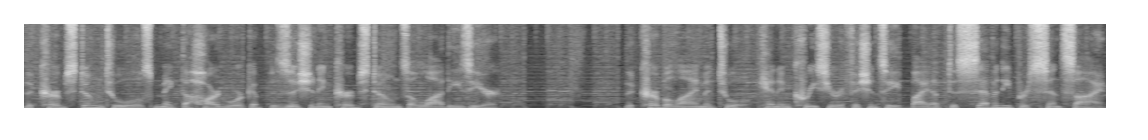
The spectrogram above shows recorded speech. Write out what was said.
The curbstone tools make the hard work of positioning curbstones a lot easier. The curb alignment tool can increase your efficiency by up to 70% sign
